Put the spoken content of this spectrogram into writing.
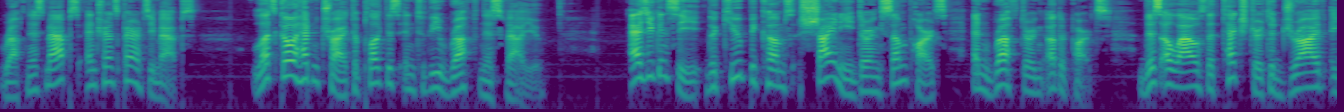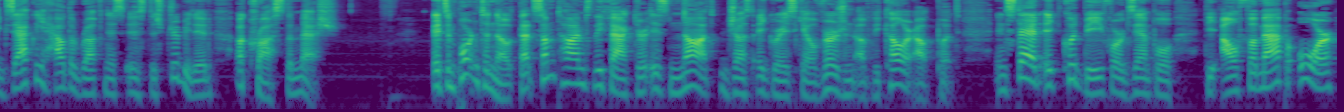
roughness maps and transparency maps. Let's go ahead and try to plug this into the roughness value. As you can see, the cube becomes shiny during some parts and rough during other parts. This allows the texture to drive exactly how the roughness is distributed across the mesh. It's important to note that sometimes the factor is not just a grayscale version of the color output. Instead, it could be, for example, the alpha map, or,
